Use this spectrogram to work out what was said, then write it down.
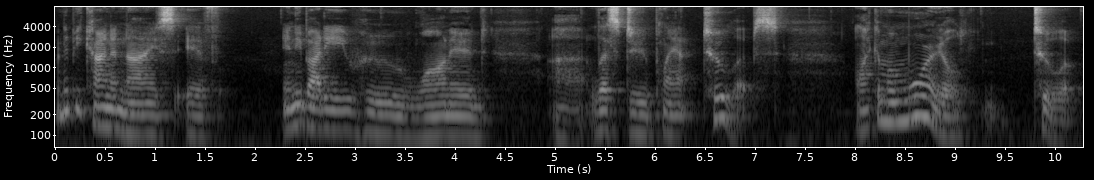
wouldn't it be kind of nice if anybody who wanted, uh, let's do plant tulips, like a memorial tulip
